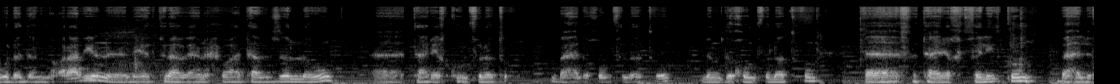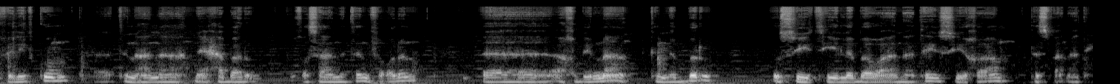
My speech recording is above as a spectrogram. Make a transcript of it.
ውለዶን ምቕራብ እዩ ንኤርትራውያን ኣሕዋት ኣብ ዘለዉ ታሪክኩም ፍለጡ ባህልኩም ፍለጡ ልምድኩም ፍለጡ ታሪክ ፈሊጥኩም ባህሊ ፈሊጥኩም እቲ ንሃና ናይ ሓባር ቅሳነትን ፍቅርን ኣኽቢርና ክንብር እሱ እቲ ልበዋ ናተይ እሱ ከዓ ተስፋ ናተይ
